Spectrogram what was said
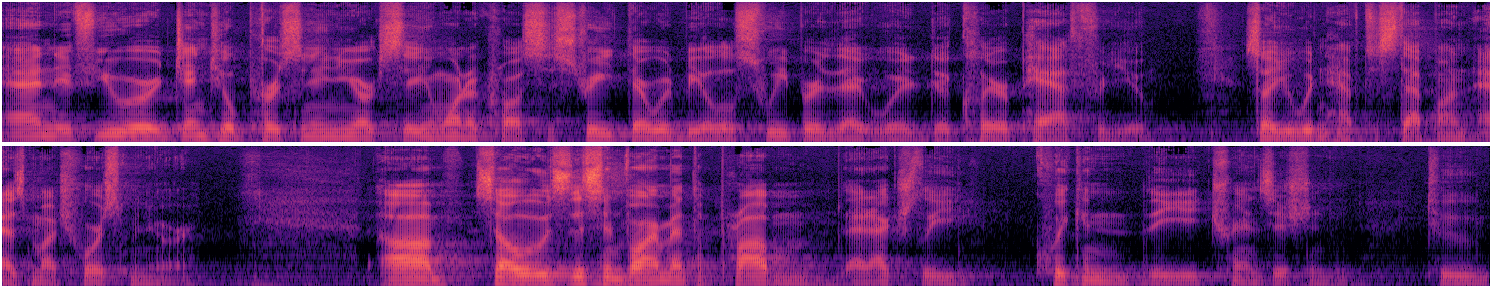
And if you were a genteel person in New York City and wanted to cross the street, there would be a little sweeper that would clear a path for you. So you wouldn't have to step on as much horse manure. Um, so it was this environmental problem that actually quickened the transition to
